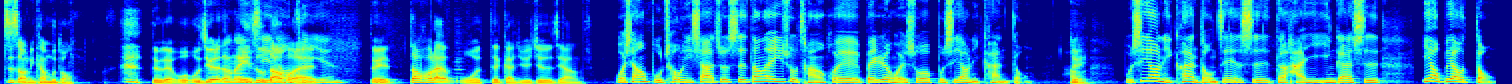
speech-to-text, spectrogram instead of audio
至少你看不懂。对不对？我我觉得当代艺术到后来，对到后来我的感觉就是这样子。我想要补充一下，就是当代艺术常会被认为说不是要你看懂，对，不是要你看懂这件事的含义，应该是要不要懂，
